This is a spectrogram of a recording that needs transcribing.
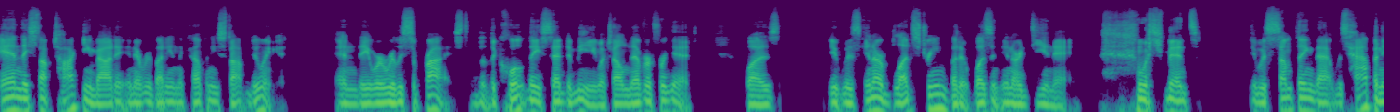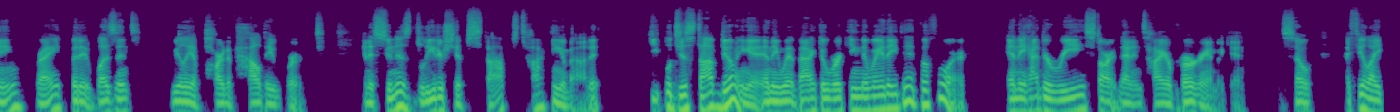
And they stopped talking about it, and everybody in the company stopped doing it. And they were really surprised. The, the quote they said to me, which I'll never forget, was it was in our bloodstream, but it wasn't in our DNA, which meant it was something that was happening, right? But it wasn't really a part of how they worked. And as soon as the leadership stopped talking about it, people just stopped doing it and they went back to working the way they did before. And they had to restart that entire program again. So I feel like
